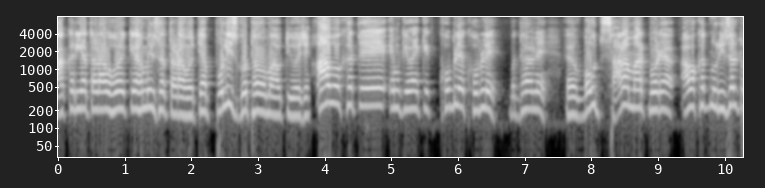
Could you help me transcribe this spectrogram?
કાંકરિયા તળાવ હોય કે હમીરસર તળાવ હોય, ત્યાં પોલીસ ગોઠવવામાં આવતી હોય છે. આ વખતે એમ કહેવાય કે ખોબલે ખોબલે બધાને બહુ જ સારા માર્ક મળ્યા. આ વખતનું રિઝલ્ટ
